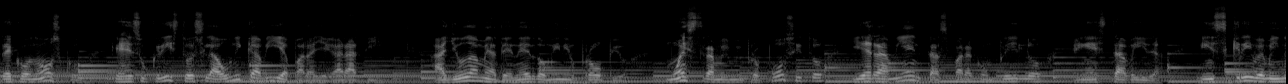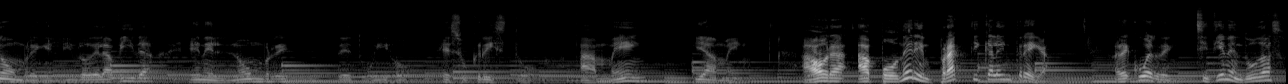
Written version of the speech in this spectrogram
Reconozco que Jesucristo es la única vía para llegar a ti. Ayúdame a tener dominio propio. Muéstrame mi propósito y herramientas para cumplirlo en esta vida. Inscribe mi nombre en el libro de la vida en el nombre de tu Hijo Jesucristo. Amén y amén. Ahora a poner en práctica la entrega. Recuerden, si tienen dudas,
